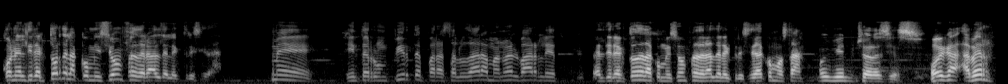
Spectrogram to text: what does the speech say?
con el director de la Comisión Federal de Electricidad. Me interrumpirte para saludar a Manuel Barlet, el director de la Comisión Federal de Electricidad. ¿Cómo está? Muy bien, muchas gracias. Oiga, a ver,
